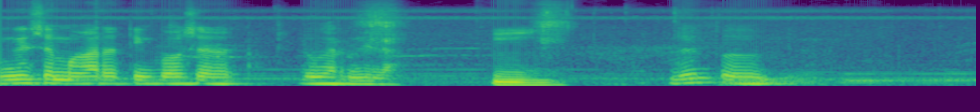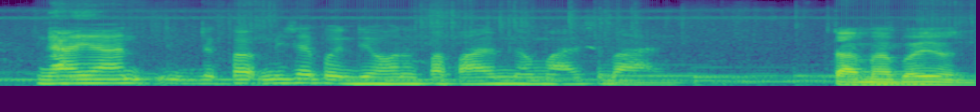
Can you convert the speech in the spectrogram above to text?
Hanggang sa makarating po sa lugar nila. Hmm. Doon po, hinahayaan, nagpa, minsan po hindi ako nagpapaalam na umaalis sa bahay. Tama ba yun?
